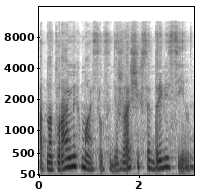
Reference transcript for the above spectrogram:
от натуральных масел, содержащихся в древесине.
